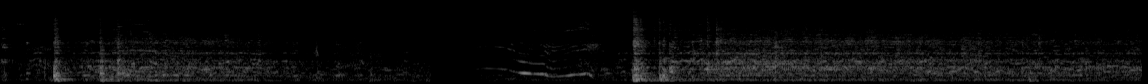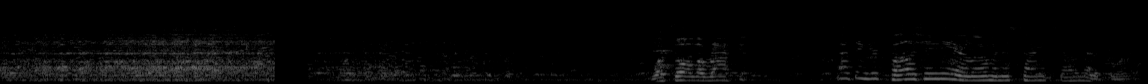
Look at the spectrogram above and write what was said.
Harry. What's all the racket? Nothing, just polishing the heirloom, and this time it's not a metaphor.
